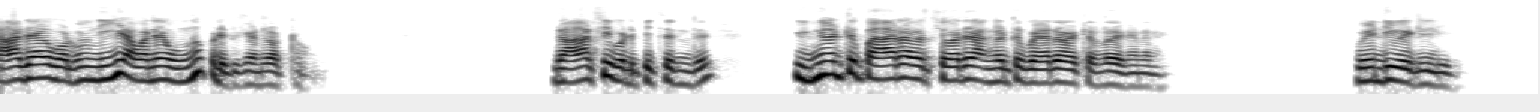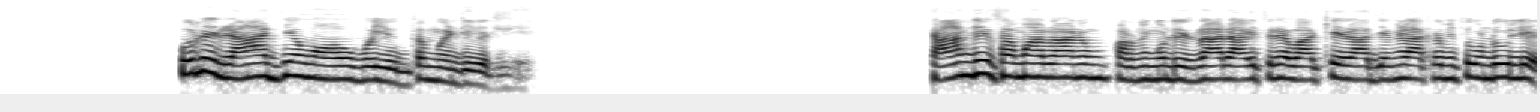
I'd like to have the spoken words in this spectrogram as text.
രാജാവ് പറഞ്ഞു നീ അവനെ ഒന്ന് പഠിപ്പിക്കേണ്ട കേട്ടോ ദാസി പഠിപ്പിച്ചിട്ടുണ്ട് ഇങ്ങോട്ട് പാര വെച്ചവരെ അങ്ങോട്ട് പേര വെക്കേണ്ടത് എങ്ങനെ? വേണ്ടി വരില്ലേ? ഒരു രാജ്യമാവുമ്പോ യുദ്ധം വേണ്ടി വരില്ലേ? ശാന്തി സമാധാനം പറഞ്ഞുകൊണ്ടിരുന്ന ആ രാജ്യത്തിലെ ബാക്കി രാജ്യങ്ങൾ ആക്രമിച്ചു കൊണ്ടുപോയില്ലേ?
